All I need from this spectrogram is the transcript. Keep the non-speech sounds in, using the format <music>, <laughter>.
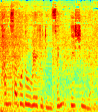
탐사보도 외길 인생 20년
